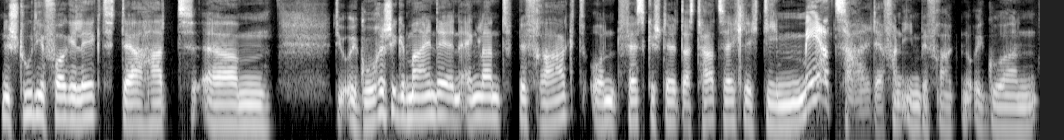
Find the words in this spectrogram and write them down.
eine Studie vorgelegt, der hat ähm, die uigurische Gemeinde in England befragt und festgestellt, dass tatsächlich die Mehrzahl der von ihm befragten Uiguren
